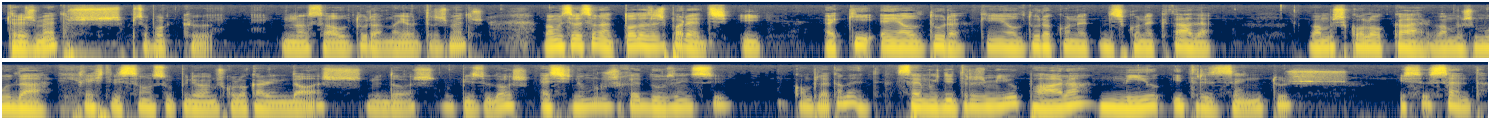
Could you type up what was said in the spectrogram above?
3 metros, supor que nossa altura maior de 3 metros, vamos selecionar todas as paredes e aqui em altura, aqui em altura desconectada, Vamos colocar, vamos mudar em restrição superior, vamos colocar em 2, no 2, no piso 2. Esses números reduzem-se completamente. Saímos de 3.000 para 1.360,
